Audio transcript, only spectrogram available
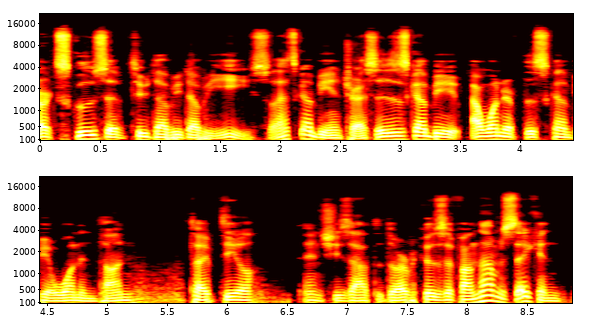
are exclusive to WWE. So that's going to be interesting. This is going to be, I wonder if this is going to be a one and done type deal and she's out the door because if I'm not mistaken,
